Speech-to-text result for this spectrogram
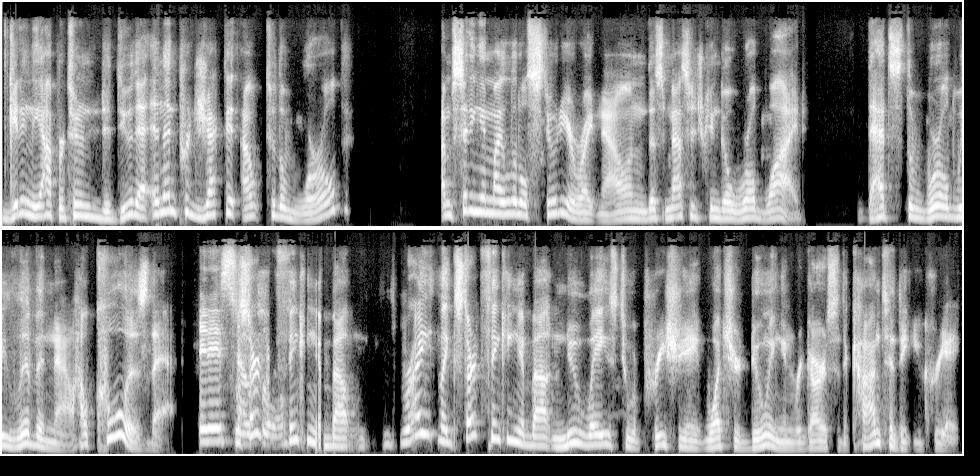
getting the opportunity to do that and then project it out to the world I'm sitting in my little studio right now and this message can go worldwide. That's the world we live in now. How cool is that? It is so, so start cool. thinking about right like start thinking about new ways to appreciate what you're doing in regards to the content that you create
